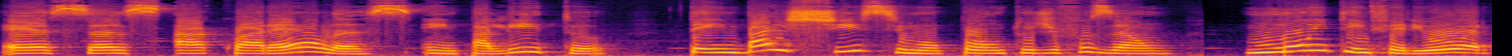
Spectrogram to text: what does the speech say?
essas aquarelas em palito têm baixíssimo ponto de fusão, muito inferior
